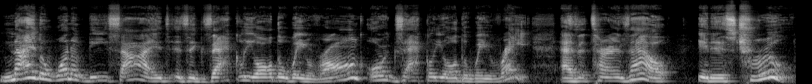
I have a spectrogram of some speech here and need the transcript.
Neither one of these sides is exactly all the way wrong or exactly all the way right. As it turns out, it is true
